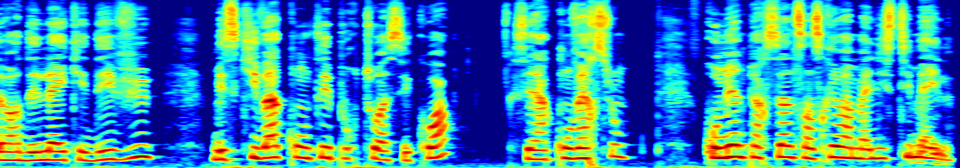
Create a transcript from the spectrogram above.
d'avoir des likes et des vues. Mais ce qui va compter pour toi, c'est quoi? C'est la conversion. Combien de personnes s'inscrivent à ma liste email?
